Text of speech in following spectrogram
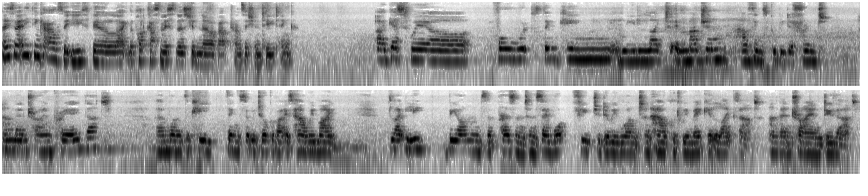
And is there anything else that you feel like the podcast listeners should know about transition tooting? I guess we are forward thinking. We like to imagine how things could be different and then try and create that. And one of the key things that we talk about is how we might like leap beyond the present and say what future do we want and how could we make it like that and then try and do that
